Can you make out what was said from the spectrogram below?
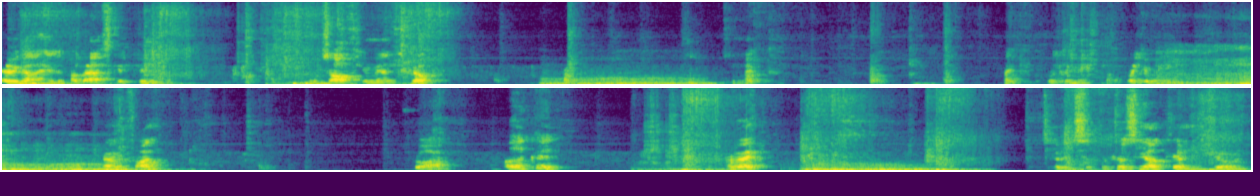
And we got a basket too. We saw a few minutes ago. Mike. Mike, look at me. Look at me. Having fun? You are? Oh, good. Alright. So, so, let's go see how Tim's doing.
